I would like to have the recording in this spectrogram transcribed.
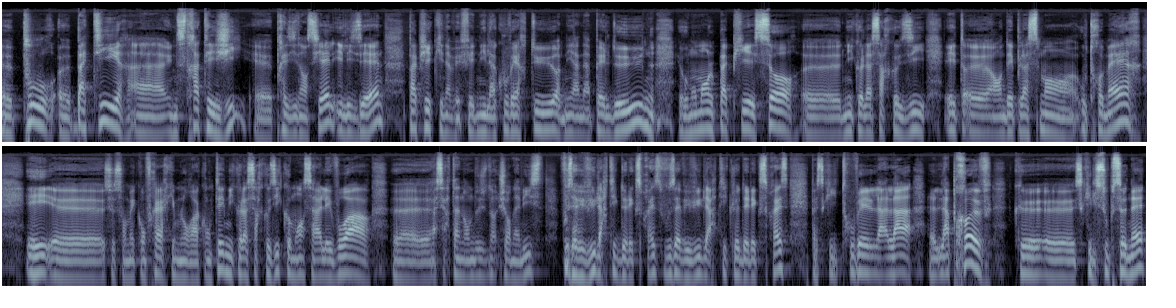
euh, pour euh, bâtir une stratégie présidentielle élyséenne, papier qui n'avait fait ni la couverture, ni un appel de une. Et au moment où le papier sort, euh, Nicolas Sarkozy est euh, en déplacement outre-mer. Et euh, ce sont mes confrères qui me l'ont raconté. Nicolas Sarkozy commence à aller voir un certain nombre de journalistes. Vous avez vu l'article de l'Express? Vous avez vu l'article de l'Express? Parce qu'il trouvait la, la, la, preuve que ce qu'il soupçonnait,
